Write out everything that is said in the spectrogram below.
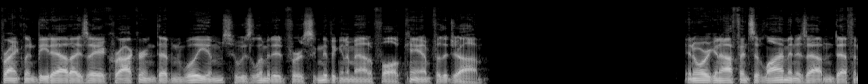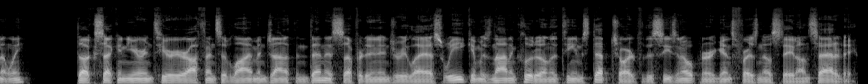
Franklin beat out Isaiah Crocker and Devon Williams, who was limited for a significant amount of fall camp for the job. An Oregon offensive lineman is out indefinitely. Ducks second year interior offensive lineman Jonathan Denis suffered an injury last week and was not included on the team's depth chart for the season opener against Fresno State on Saturday.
